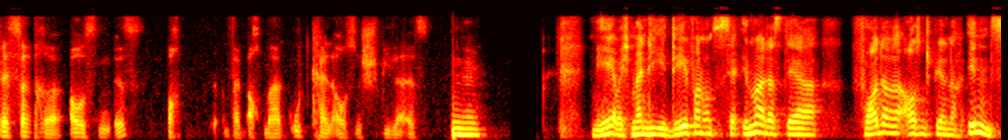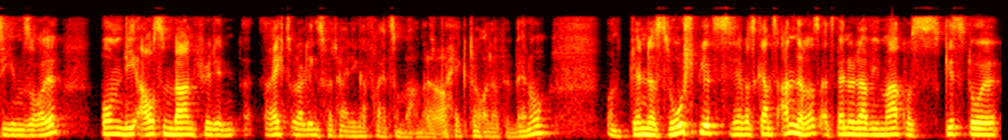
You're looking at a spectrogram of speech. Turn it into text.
bessere Außen ist. Auch, weil auch Marc Uth kein Außenspieler ist. Nee. Nee, aber ich meine, die Idee von uns ist ja immer, dass der vordere Außenspieler nach innen ziehen soll, um die Außenbahn für den Rechts- oder Linksverteidiger freizumachen, also ja. für Hector oder für Benno. Und wenn du das so spielst, ist ja was ganz anderes, als wenn du da wie Markus Gistol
